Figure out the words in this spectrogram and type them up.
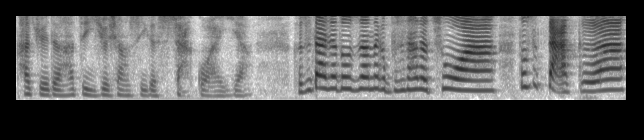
他觉得他自己就像是一个傻瓜一样。可是大家都知道那个不是他的错啊，都是打嗝啊，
